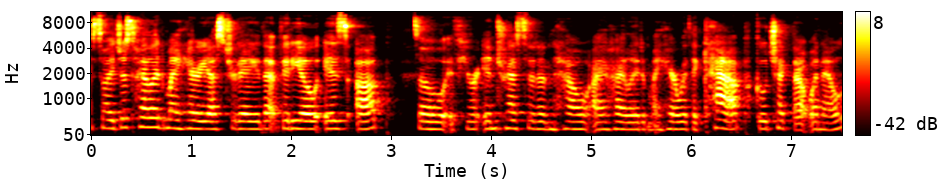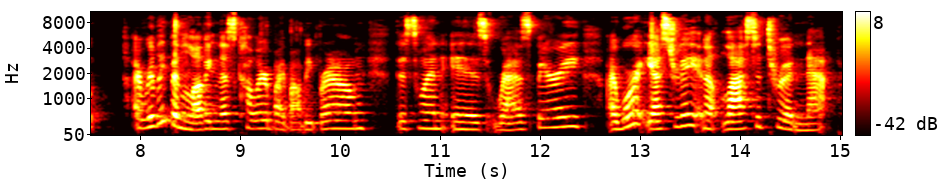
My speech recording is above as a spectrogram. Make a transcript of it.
So I just highlighted my hair yesterday. That video is up. So if you're interested in how I highlighted my hair with a cap, go check that one out. I've really been loving this color by Bobbi Brown. This one is Raspberry. I wore it yesterday and it lasted through a nap.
